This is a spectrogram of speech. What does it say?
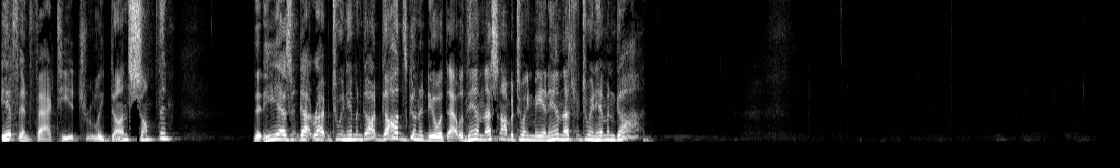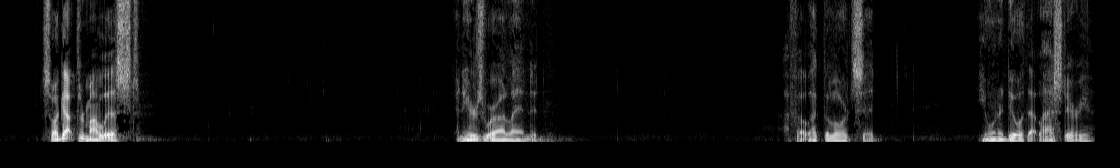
If, in fact, he had truly done something, that he hasn't got right between him and God, God's going to deal with that with him. That's not between me and him, that's between him and God. So I got through my list. And here's where I landed. I felt like the Lord said, You want to deal with that last area?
